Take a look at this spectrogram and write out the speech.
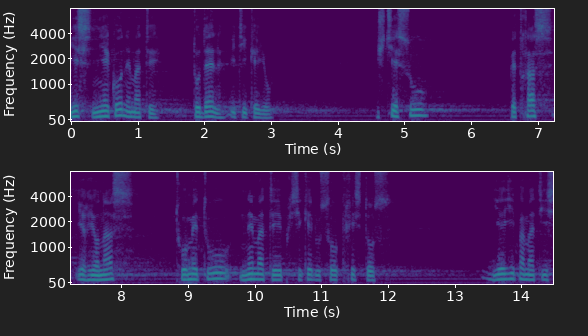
jis nieko nematė, todėl įtikėjo. Iš tiesų, Petras ir Jonas tuo metu nematė prisikėlusio Kristus. Jie jį pamatys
